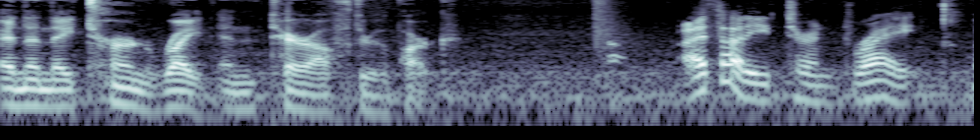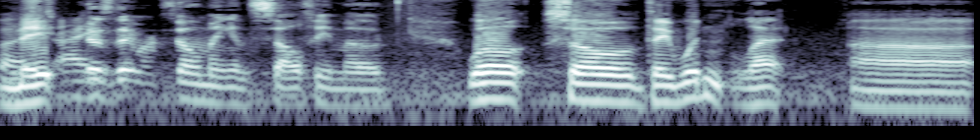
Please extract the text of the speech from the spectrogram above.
and then they turn right and tear off through the park. I thought he turned right. But I, Because they were filming in selfie mode. Well, so they wouldn't let, uh,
